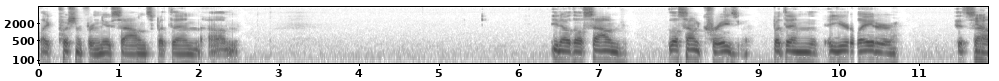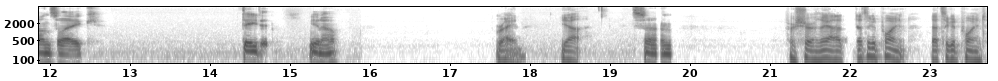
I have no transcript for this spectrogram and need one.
like pushing for new sounds, but then um, you know they'll sound they'll sound crazy, but then a year later, it sounds yeah. like dated, you know. Right. Yeah. So. For sure. Yeah, that's a good point. That's a good point.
